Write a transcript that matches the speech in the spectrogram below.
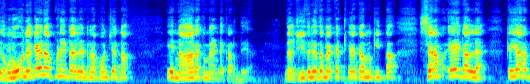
ਇਹ ਹੁਣ ਉਹ ਨਾ ਕਹਿਣ ਆਪਣੇ ਟੈਲੈਂਟ ਨਾਲ ਪਹੁੰਚਿਆ ਨਾ, ਇਹ ਨਾ ਰეკਮੈਂਡ ਕਰਦੇ ਆ। ਦਲਜੀਤ ਨੇ ਤਾਂ ਮੈਂ ਇਕੱਠਿਆਂ ਕੰਮ ਕੀਤਾ। ਸਿਰਫ ਇਹ ਗੱਲ ਹੈ ਕਿ ਯਾਰ,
